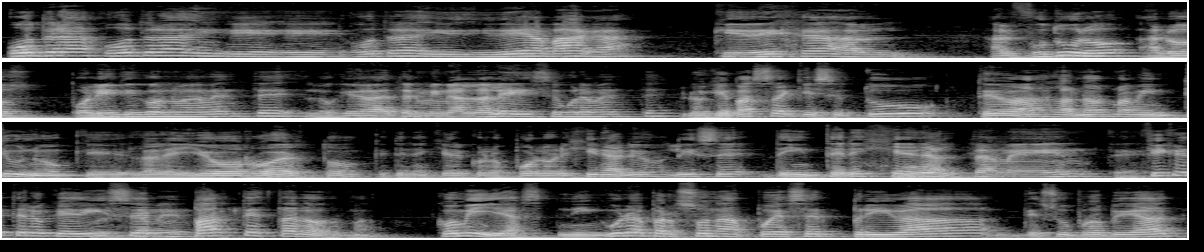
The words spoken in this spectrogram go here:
Otra, otra, eh, otra idea vaga que deja al, al futuro, a los políticos nuevamente, lo que va a determinar la ley seguramente. Lo que pasa es que si tú te vas a la norma 21, que la leyó Roberto, que tiene que ver con los pueblos originarios, le dice de interés general. Exactamente. Fíjate lo que dice parte de esta norma. Comillas, ninguna persona puede ser privada de su propiedad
